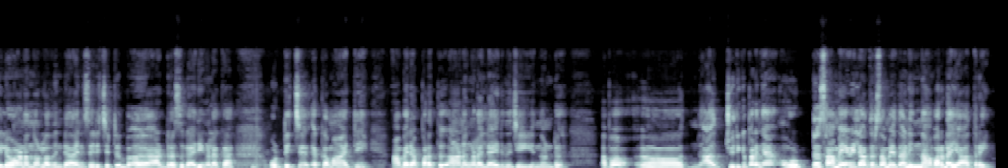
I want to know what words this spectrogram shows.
കിലോ ആണെന്നുള്ളതിന്റെ അനുസരിച്ചിട്ട് അഡ്രസ്സ് കാര്യങ്ങളൊക്കെ ഒട്ടിച്ച് ഒക്കെ മാറ്റി അവരപ്പുറത്ത് ആണുങ്ങളെല്ലാം ഇരുന്ന് ചെയ്യുന്നുണ്ട്. അപ്പോൾ ചുരുക്കി പറഞ്ഞാൽ ഒട്ടും സമയമില്ലാത്തൊരു സമയത്താണ് ഇന്ന് അവരുടെ യാത്രയും.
